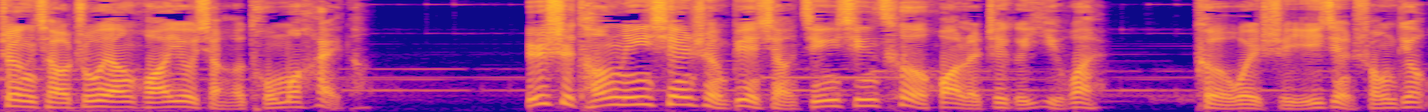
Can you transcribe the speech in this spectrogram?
正巧朱阳华又想要图谋害他，于是唐林先生便想精心策划了这个意外，可谓是一箭双雕，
